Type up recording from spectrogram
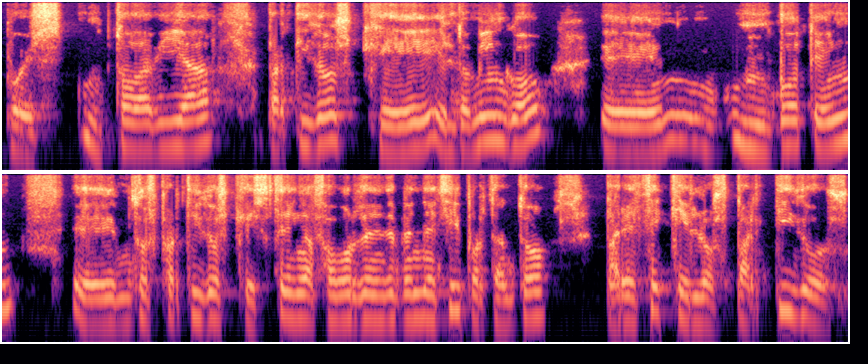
pues todavía partidos que el domingo eh, voten eh, dos partidos que estén a favor de la independencia y por tanto parece que los partidos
